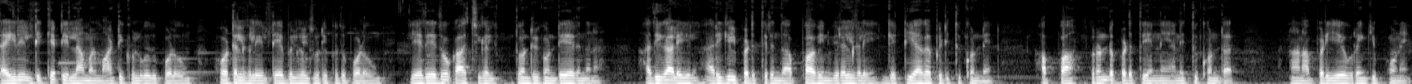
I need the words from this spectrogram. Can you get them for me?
ரயிலில் டிக்கெட் இல்லாமல் மாட்டிக்கொள்வது போலவும் ஹோட்டல்களில் டேபிள்கள் சுடிப்பது போலவும் ஏதேதோ காட்சிகள் தோன்றிக்கொண்டே இருந்தன. அதிகாலையில் அருகில் படுத்திருந்த அப்பாவின் விரல்களை கெட்டியாக பிடித்து கொண்டேன். அப்பா புரண்டுபடுத்து என்னை அணைத்து கொண்டார். நான் அப்படியே உறங்கிப் போனேன்.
